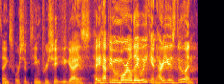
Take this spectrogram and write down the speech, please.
Thanks, worship team. Appreciate you guys. Hey, happy Memorial Day weekend. How are you guys doing?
